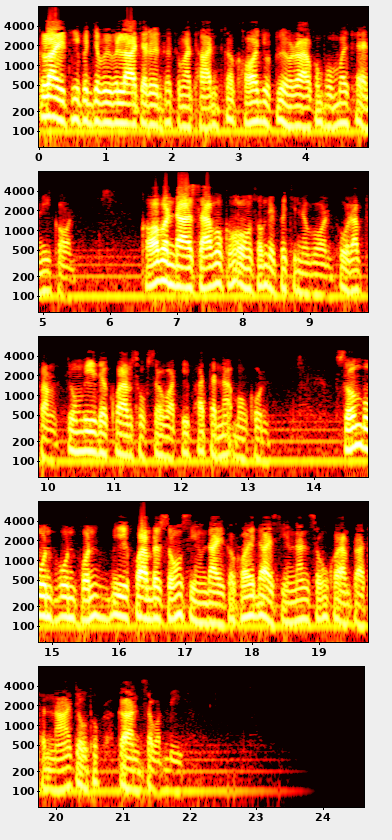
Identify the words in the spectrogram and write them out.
ใกล้ที่เป็นจะเป็นเวลาเจริญพระกรรมฐาน ก็ขอหยุดเรื่องราวของผมไว้แค่นี้ก่อนขอบรรดาสาวกขององค์สมเด็จพระจินวรผู้รับฟัง จงมีแต่ความสุขสวัสดิ์พิพัฒนะมงคล สมบูรณ์พูนผลมีความประสงค์สิ่งใดก็ขอให้ได้สิ่งนั้นสมความปรารถนาจงทุกประการสวัสดี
